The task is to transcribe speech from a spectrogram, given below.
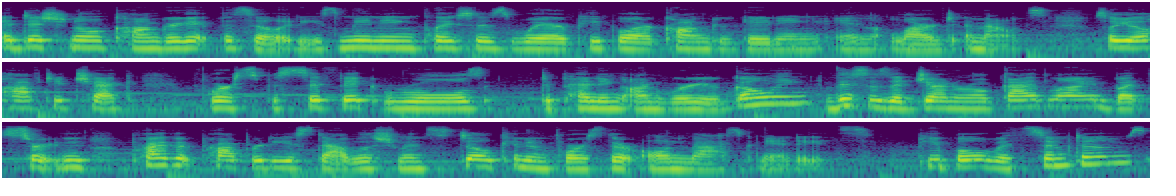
additional congregate facilities, meaning places where people are congregating in large amounts. So you'll have to check for specific rules depending on where you're going. This is a general guideline, but certain private property establishments still can enforce their own mask mandates people with symptoms,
